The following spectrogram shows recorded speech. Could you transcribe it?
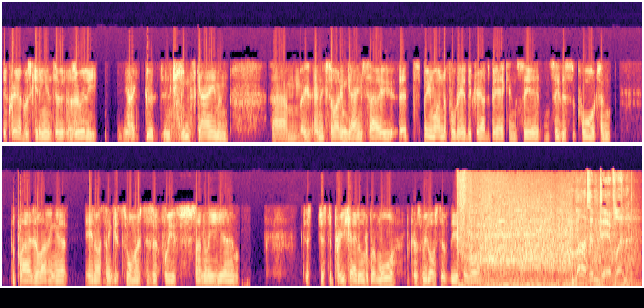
the crowd was getting into it, it was a really, you know, good, intense game, and um, an exciting game. So it's been wonderful to have the crowds back and see it and see the support, and the players are loving it. And I think it's almost as if we've suddenly um, just just appreciate a little bit more because we lost it there for a while. Martin Devlin.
